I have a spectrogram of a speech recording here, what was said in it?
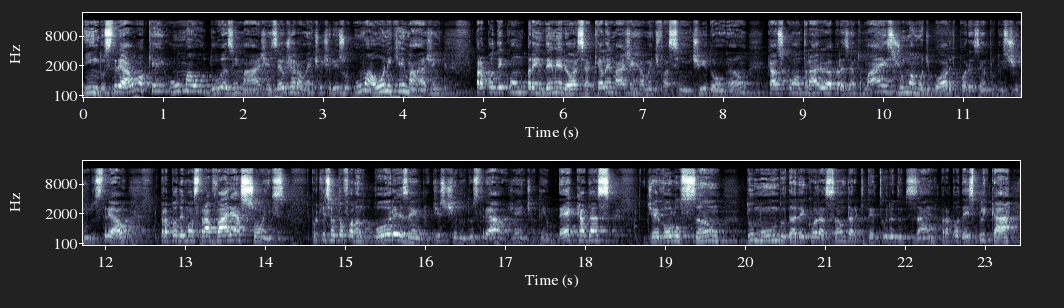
industrial, ok, uma ou duas imagens. Eu geralmente utilizo uma única imagem para poder compreender melhor se aquela imagem realmente faz sentido ou não. Caso contrário, eu apresento mais de uma moodboard, por exemplo, do estilo industrial, para poder mostrar variações. Porque se eu estou falando, por exemplo, de estilo industrial, gente, eu tenho décadas de evolução do mundo da decoração, da arquitetura, do design, para poder explicar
